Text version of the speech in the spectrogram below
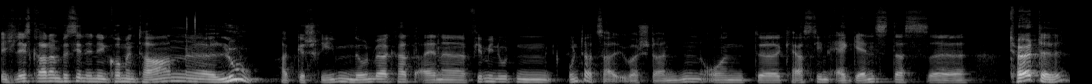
Ich lese gerade ein bisschen in den Kommentaren. Äh, Lou hat geschrieben, Nürnberg hat eine vier Minuten Unterzahl überstanden und äh, Kerstin ergänzt, dass äh, Turtle,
